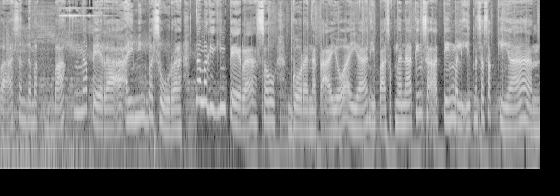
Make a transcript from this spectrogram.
Diba, sandamakbak na pera, I mean basura, na magiging pera. So, gora na tayo. Ayan, ipasok na natin sa ating maliit na sasakyan.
